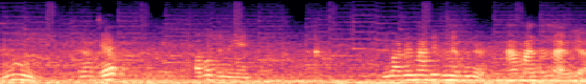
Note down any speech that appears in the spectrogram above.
Hmm. Nang jet. Apa jenenge? Dikonfirmasi bener-bener. Aman tenan ya.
